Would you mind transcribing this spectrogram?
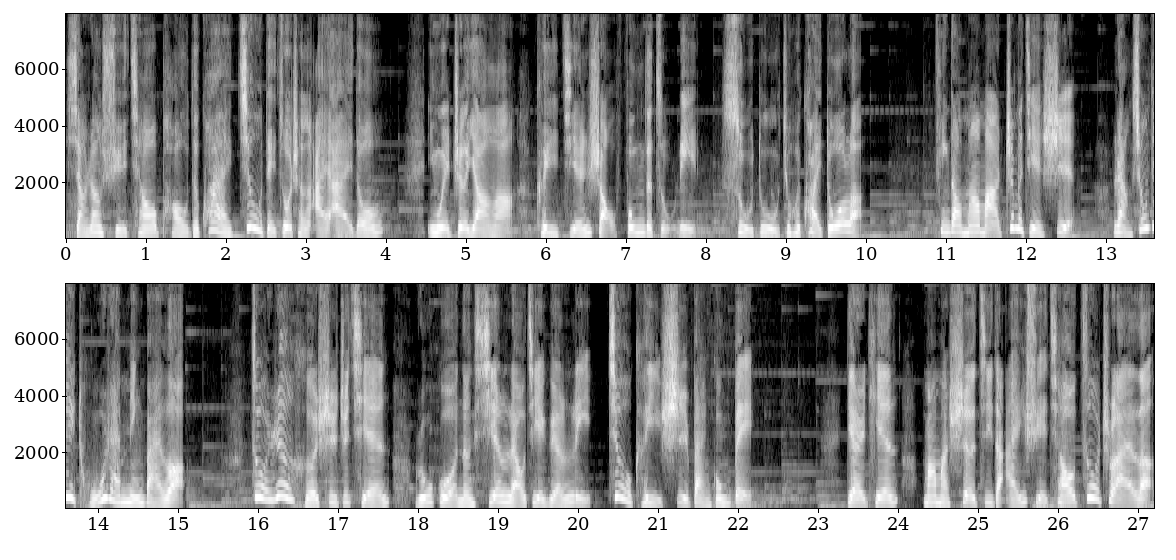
想让雪橇跑得快，就得做成矮矮的哦，因为这样啊，可以减少风的阻力，速度就会快多了。听到妈妈这么解释，两兄弟突然明白了：做任何事之前，如果能先了解原理，就可以事半功倍。第二天，妈妈设计的矮雪橇做出来了。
